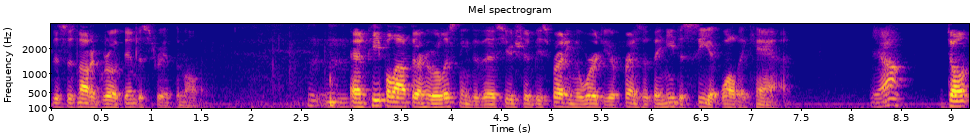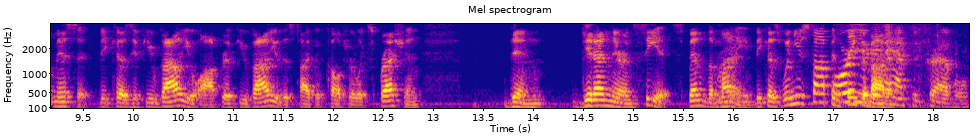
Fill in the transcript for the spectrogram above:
This is not a growth industry at the moment. Mm-mm. And people out there who are listening to this, you should be spreading the word to your friends that they need to see it while they can. Yeah, Don't miss it because if you value opera, if you value this type of cultural expression, then get in there and see it. Spend the money Right. because when you stop and or think you're about it, have to travel.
